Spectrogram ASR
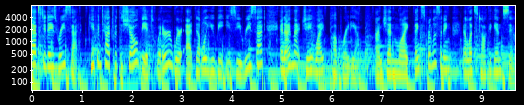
That's today's reset. Keep in touch with the show via Twitter. We're at WBEZ Reset, and I'm at J White Pup Radio. I'm Jen White. Thanks for listening, and let's talk again soon.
